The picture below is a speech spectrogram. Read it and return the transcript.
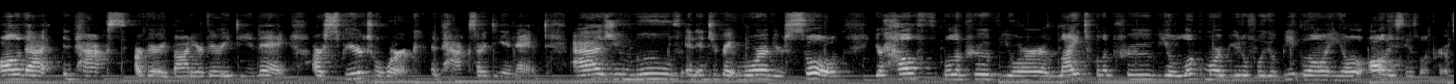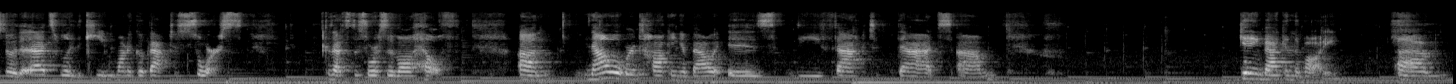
all of that impacts our very body, our very DNA. Our spiritual work impacts our DNA. As you move and integrate more of your soul, your health will improve, your light will improve, you'll look more beautiful, you'll be glowing, you'll all these things will improve. So that's really the key. We want to go back to source. because that's the source of all health. Um, now, what we're talking about is the fact that um, getting back in the body. Um,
